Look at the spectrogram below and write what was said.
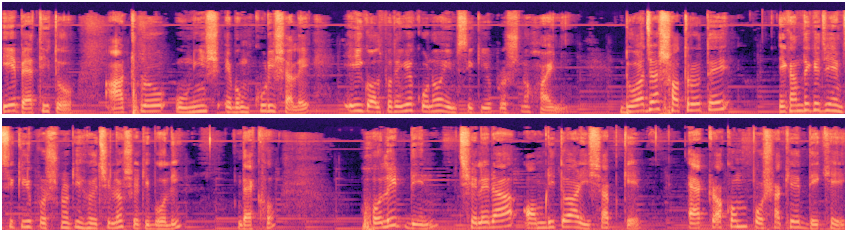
এ ব্যতীত আঠেরো, উনিশ এবং কুড়ি সালে এই গল্প থেকে কোনো এমসিকিউ প্রশ্ন হয়নি। দু হাজার সতেরোতে এখান থেকে যে এমসিকিউ প্রশ্নটি হয়েছিল সেটি বলি। দেখো, হোলির দিন ছেলেরা অমৃত আর ইসাবকে একরকম পোশাকে দেখে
